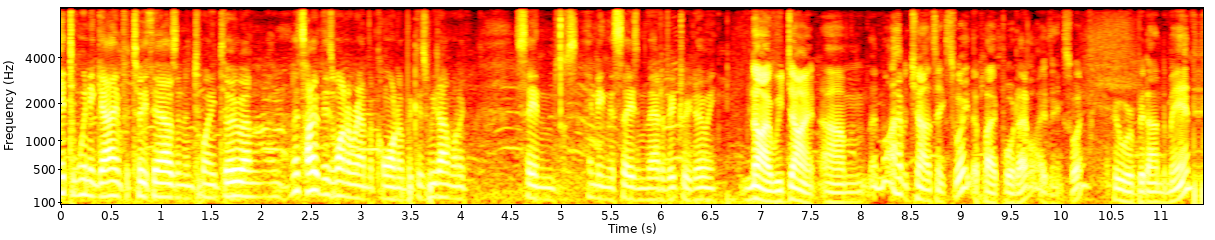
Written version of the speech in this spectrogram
yet to win a game for 2022. And, and let's hope there's one around the corner because we don't want to see them ending the season without a victory, do we? No, we don't. Um, they might have a chance next week. They play Port Adelaide next week, who were a bit undermanned.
